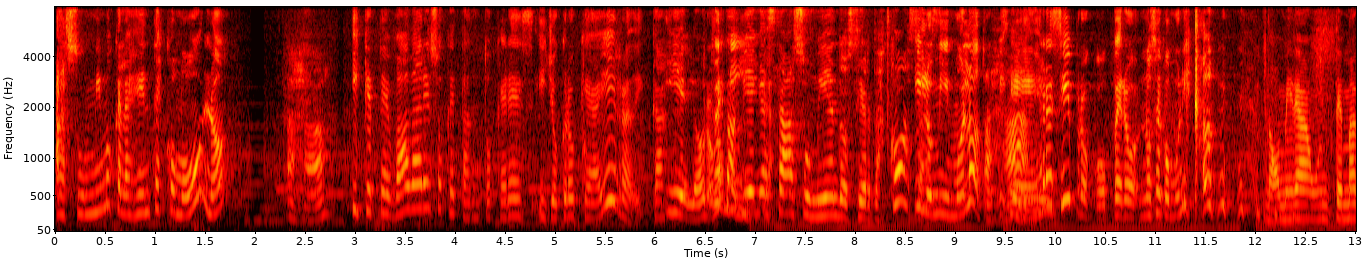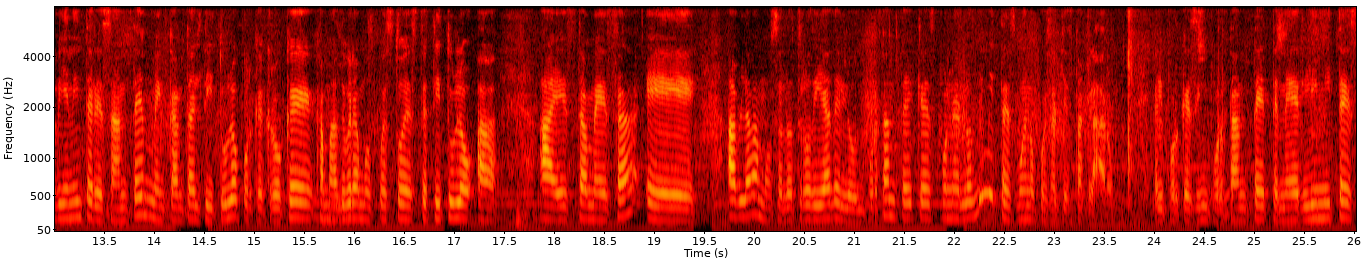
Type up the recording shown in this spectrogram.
Asumimos que la gente es como uno Ajá. y que te va a dar eso que tanto querés. Y yo creo que ahí radica. Y el otro también está asumiendo ciertas cosas. Y lo mismo el otro. Es recíproco, pero no se comunican. No, mira, un tema bien interesante. Me encanta el título porque creo que jamás le hubiéramos puesto este título a, a esta mesa. Eh, hablábamos el otro día de lo importante que es poner los límites. Bueno, pues aquí está claro el por qué es importante tener límites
